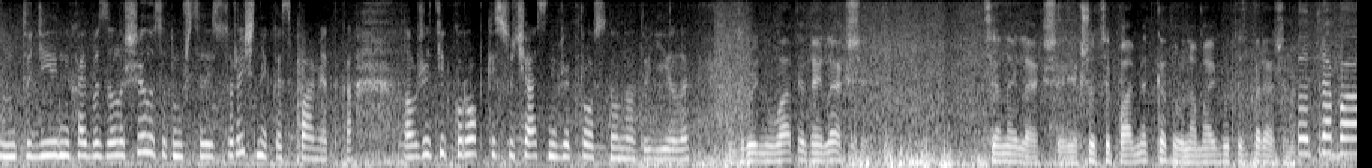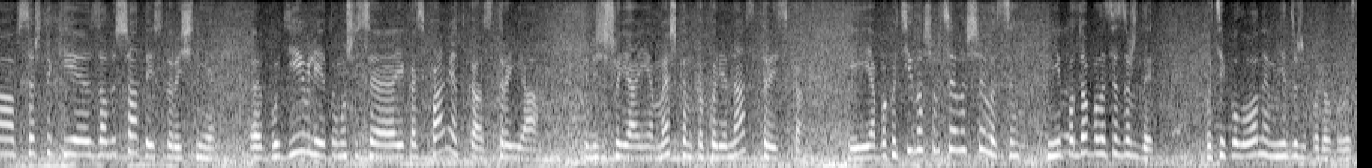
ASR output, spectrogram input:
ну, Тоді нехай би залишилося, тому що це історична якась пам'ятка. А вже ті коробки сучасні вже просто надоїли. Зруйнувати найлегше. Це найлегше. Якщо це пам'ятка, то вона має бути збережена. Треба все ж таки залишати історичні е, будівлі, тому що це якась пам'ятка стрия. Тим більше, що я є мешканка корінна стрийська. І я би хотіла, щоб це лишилося. Мені подобалося завжди. Оці колони мені дуже подобалися.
